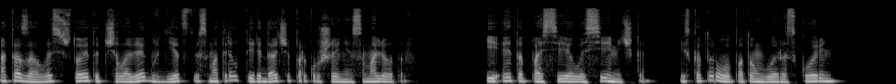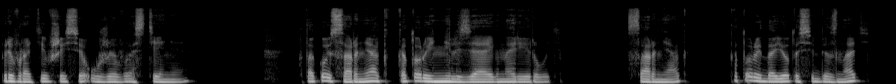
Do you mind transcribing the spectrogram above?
Оказалось, что этот человек в детстве смотрел передачи про крушение самолетов. И это посеяло семечко, из которого потом вырос корень, превратившийся уже в растение. В такой сорняк, который нельзя игнорировать. Сорняк, который дает о себе знать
